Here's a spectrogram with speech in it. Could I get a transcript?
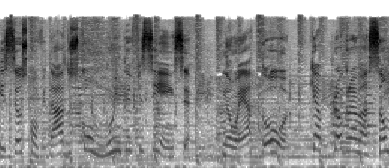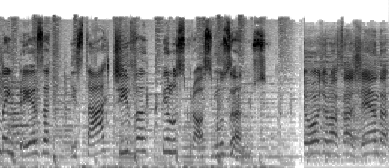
e seus convidados com muita eficiência. Não é à toa que a programação da empresa está ativa pelos próximos anos. Hoje a nossa agenda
